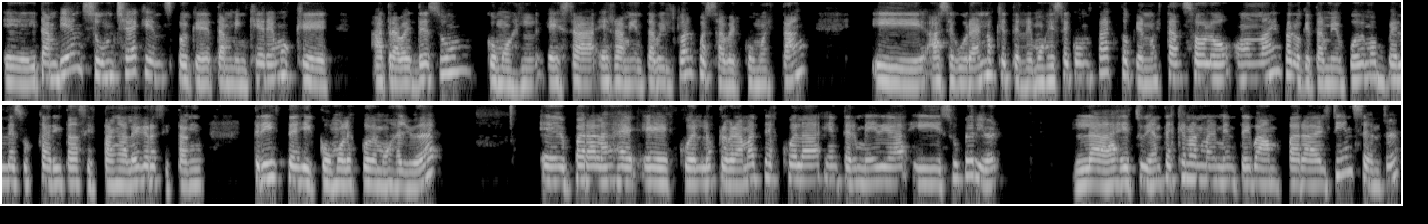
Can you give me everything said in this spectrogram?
Eh, y también Zoom check-ins, porque también queremos que a través de Zoom, como es esa herramienta virtual, pues saber cómo están y asegurarnos que tenemos ese contacto, que no están solo online, pero que también podemos verle sus caritas si están alegres, si están tristes y cómo les podemos ayudar. Eh, para las, eh, los programas de escuela intermedia y superior, las estudiantes que normalmente van para el Teen Center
